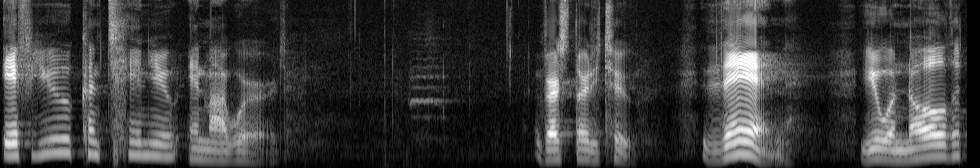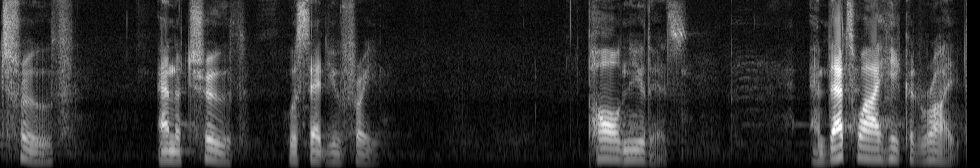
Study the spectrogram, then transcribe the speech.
If you continue in my word, verse 32, then you will know the truth, and the truth will set you free. Paul knew this. And that's why he could write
